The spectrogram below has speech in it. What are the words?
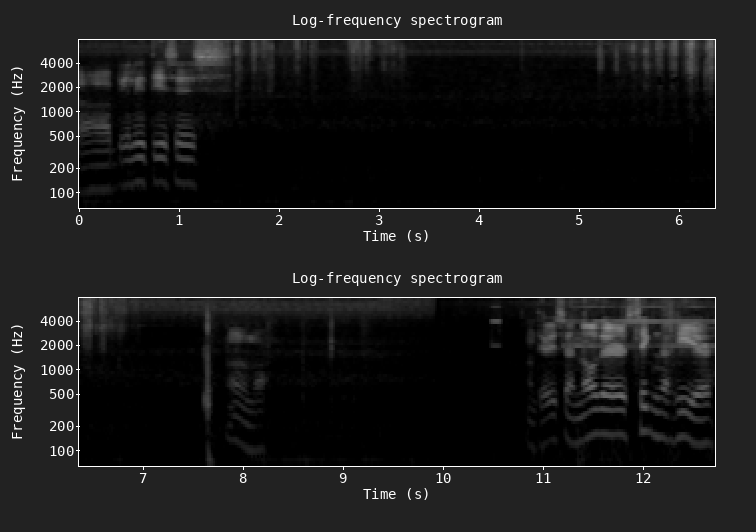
I believe this is I don't know and there is another signal here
